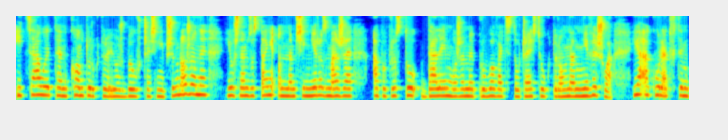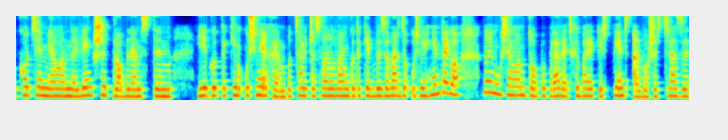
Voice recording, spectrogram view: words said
i cały ten kontur, który już był wcześniej przymrożony, już nam zostanie, on nam się nie rozmarze, a po prostu dalej możemy próbować z tą częścią, którą nam nie wyszła. Ja akurat w tym kocie miałam największy problem z tym jego takim uśmiechem, bo cały czas malowałam go tak jakby za bardzo uśmiechniętego, no i musiałam to poprawiać chyba jakieś 5 albo 6 razy,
